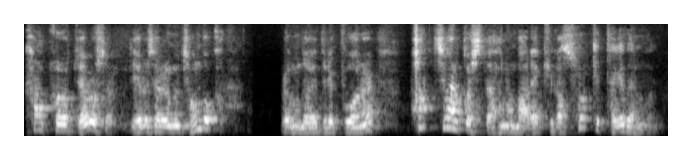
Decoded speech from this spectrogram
칸크로 제루살렘, 예루살렘은 정복하라. 그러면 너희들의 구원을 확증할 것이다 하는 말에 귀가 솔깃하게 되는 겁니다.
